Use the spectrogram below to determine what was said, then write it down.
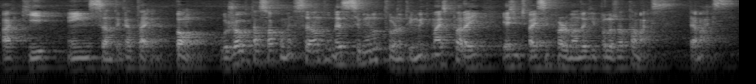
aqui em Santa Catarina. Bom, o jogo está só começando nesse segundo turno, tem muito mais por aí e a gente vai se informando aqui pelo J. Até mais.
